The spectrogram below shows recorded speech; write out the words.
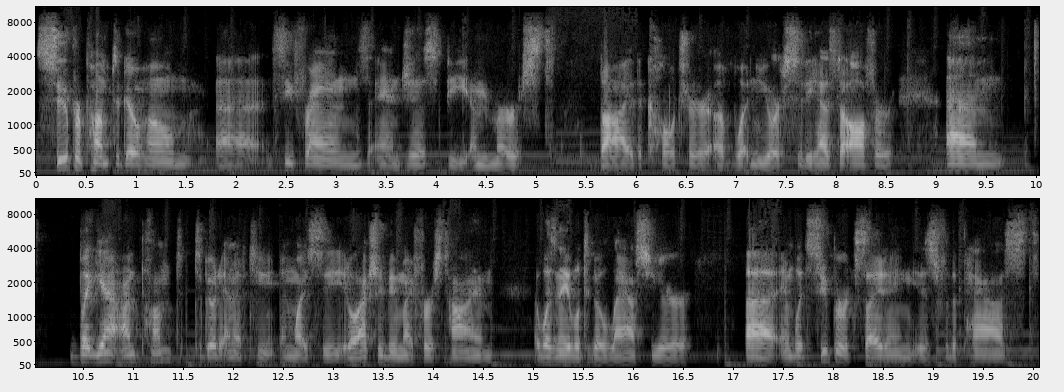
super pumped to go home, uh, see friends, and just be immersed by the culture of what New York City has to offer. Um, but yeah, I'm pumped to go to NFT NYC. It'll actually be my first time. I wasn't able to go last year. Uh, and what's super exciting is for the past,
